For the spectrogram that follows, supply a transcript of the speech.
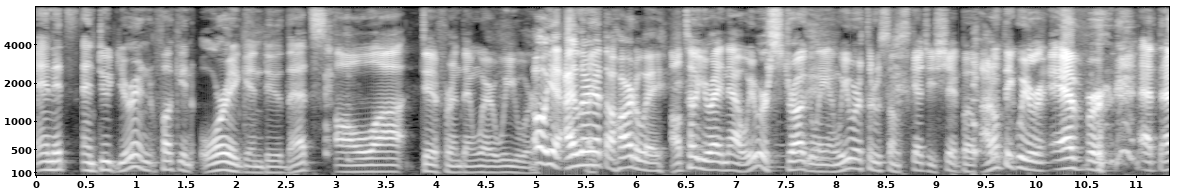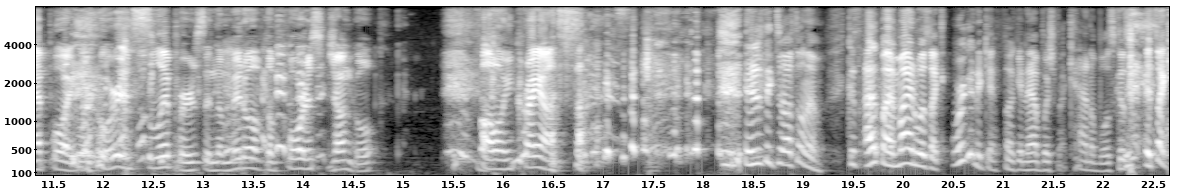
And it's and dude, you're in fucking Oregon, dude. That's a lot different than where we were. Oh yeah, I learned that the hard way. I'll tell you right now, we were struggling and we were through some sketchy shit, but I don't think we were ever at that point where we're in slippers in the middle of the forest jungle. Following crayon signs. Interesting too. I was telling them because my mind was like, we're gonna get fucking ambushed by cannibals because it's like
